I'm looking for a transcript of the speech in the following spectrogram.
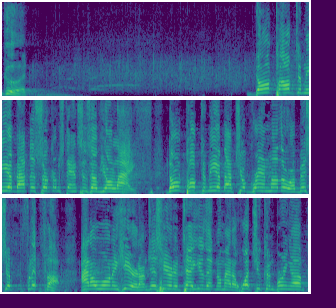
good. Don't talk to me about the circumstances of your life. Don't talk to me about your grandmother or Bishop Flip Flop. I don't want to hear it. I'm just here to tell you that no matter what you can bring up,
